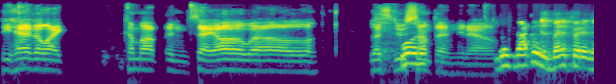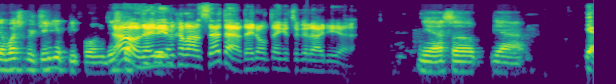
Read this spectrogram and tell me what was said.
He had to like come up and say, "Oh well, let's do Well, something," you know. But Nothing is benefiting the West Virginia people. And this No, stuff- they've even come out and said that they don't think it's a good idea. Yeah, so yeah. Yeah,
